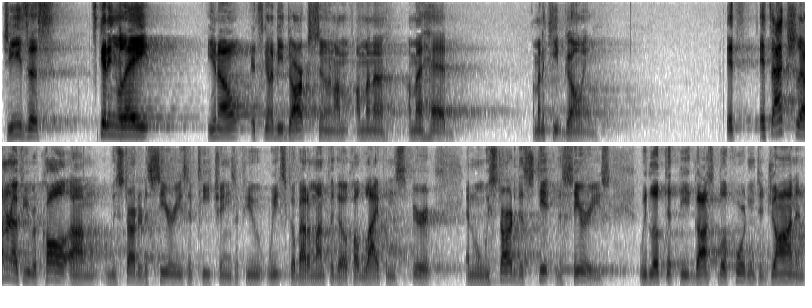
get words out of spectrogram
Jesus, it's getting late. You know, it's going to be dark soon. I'm, I'm going to I'm ahead. I'm going to keep going. It's, it's actually, I don't know if you recall, um, we started a series of teachings a few weeks ago, about a month ago, called Life in the Spirit. And when we started the, series, we looked at the gospel according to John. And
